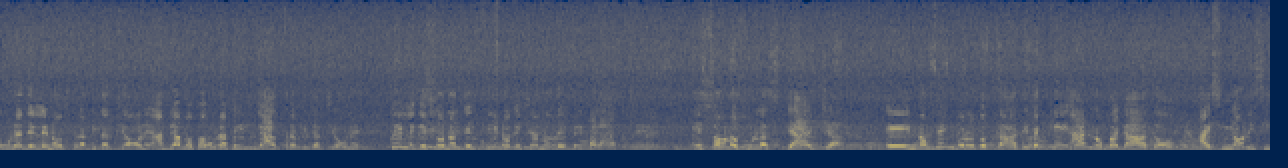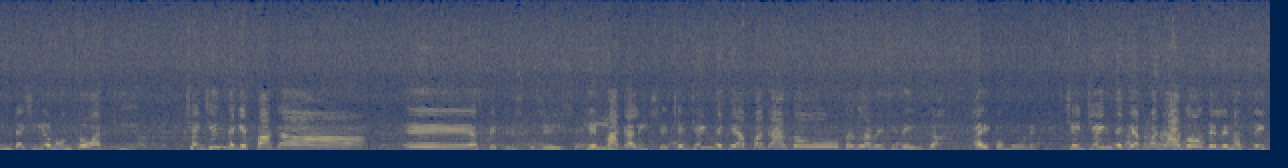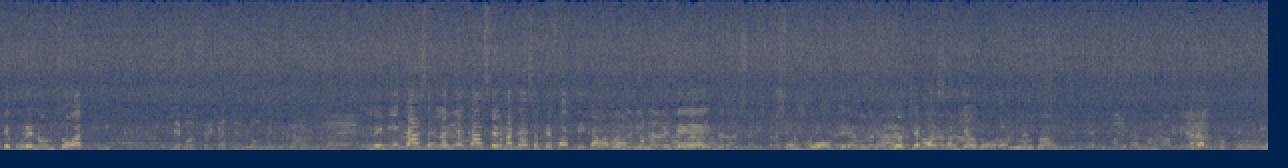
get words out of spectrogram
paura delle nostre abitazioni, abbiamo paura per gli altri abitazioni, quelle che sono a Delfino che hanno dei bei palazzi, che sono sulla spiaggia e non vengono toccate perché hanno pagato ai signori sindaci, io non so a chi, c'è gente che paga eh, aspettami scusi, che paga l'ICE, c'è gente che ha pagato per la residenza ai comuni, c'è gente che ha pagato delle mazzette pure non so a chi. Le vostre case dove di Le mie case, la mia casa è una casa prefabbricata, che sul vuote, io ce l'ho a San Teodoro. Però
